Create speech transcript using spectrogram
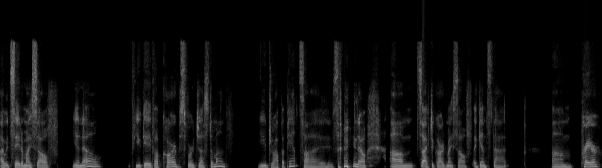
I would say to myself, you know, if you gave up carbs for just a month, you drop a pant size, you know. Um, so I have to guard myself against that. Um, prayer,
